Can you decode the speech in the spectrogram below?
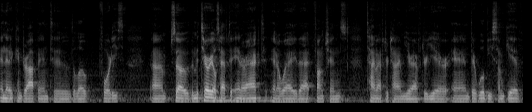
and then it can drop into the low 40s. Um, So the materials have to interact in a way that functions time after time, year after year, and there will be some give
